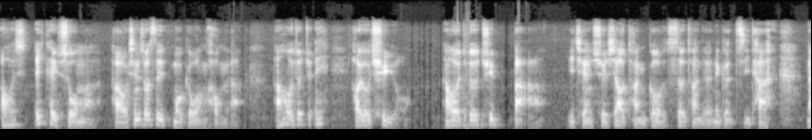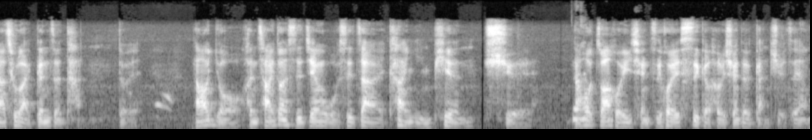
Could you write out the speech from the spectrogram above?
哦，哎，可以说嘛？好，我先说是某个网红啦，然后我就觉得哎，好有趣哦，然后我就去把以前学校团购社团的那个吉他 拿出来跟着弹，对。然后有很长一段时间，我是在看影片学，然后抓回以前只会四个和弦的感觉，这样。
